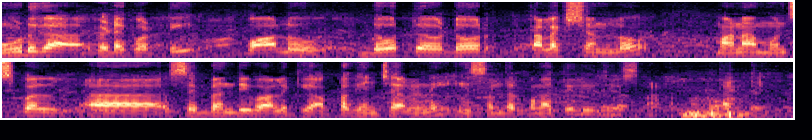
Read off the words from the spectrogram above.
మూడుగా విడగొట్టి వాళ్ళు డోర్ టు డోర్ కలెక్షన్లో మన మున్సిపల్ సిబ్బంది వాళ్ళకి అప్పగించాలని ఈ సందర్భంగా తెలియజేస్తున్నాను. థ్యాంక్ యూ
